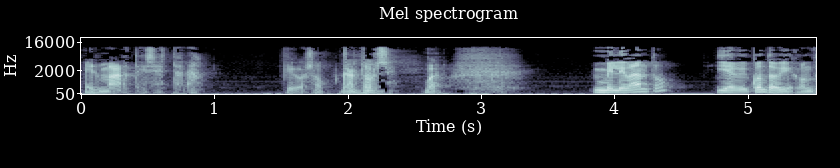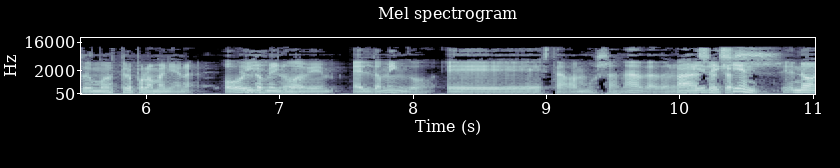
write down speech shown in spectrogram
el martes estará. Digo, son 14. Bueno, me levanto y a ¿cuánto había cuando te mostré por la mañana? Hoy, el domingo. nueve- el domingo, eh, estábamos a nada. de Ah, 9.800. 600. No,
